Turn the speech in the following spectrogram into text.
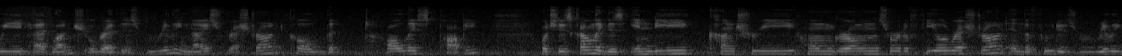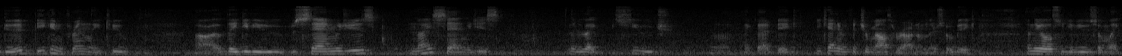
we had lunch over at this really nice restaurant called The Tallest Poppy, which is kind of like this indie, country, homegrown sort of feel restaurant, and the food is really good, vegan friendly too. Uh, they give you sandwiches, nice sandwiches. They're like huge like that big. You can't even fit your mouth around them, they're so big. And they also give you some like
